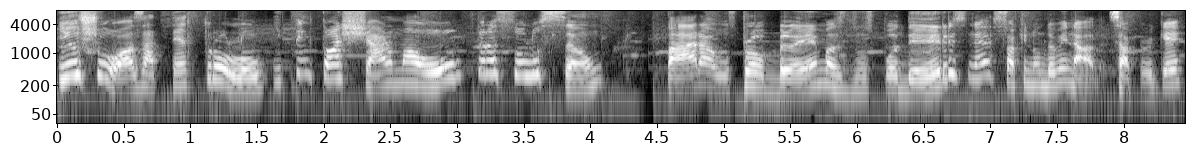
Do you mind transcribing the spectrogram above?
E o Shuoz até trollou e tentou achar uma outra solução para os problemas dos poderes, né? Só que não deu em nada. Sabe por quê?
